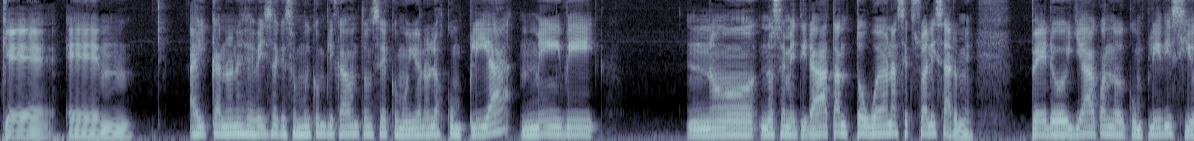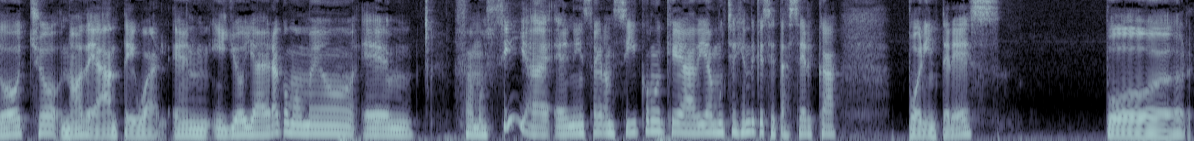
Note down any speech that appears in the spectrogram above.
que eh, hay canones de belleza que son muy complicados, entonces como yo no los cumplía, maybe no, no se me tiraba tanto hueón a sexualizarme. Pero ya cuando cumplí 18, no, de antes igual. y yo ya era como medio em, famosilla. En Instagram sí, como que había mucha gente que se te acerca por interés, por.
